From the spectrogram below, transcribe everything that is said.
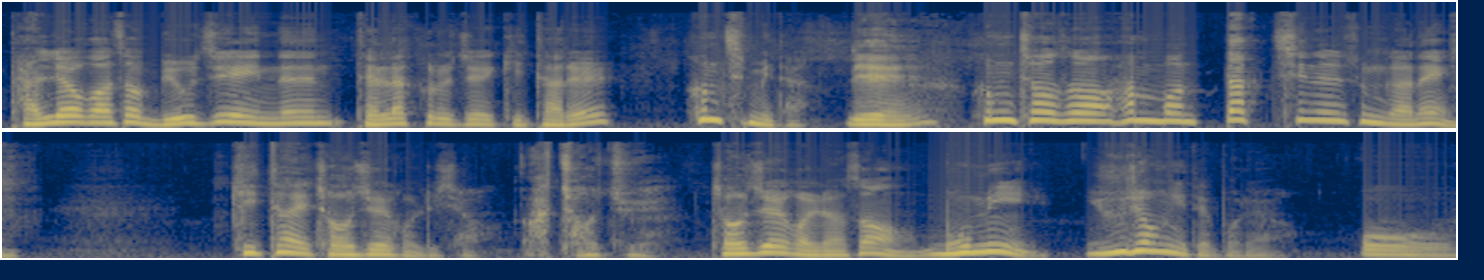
달려가서 묘지에 있는 델라크루즈의 기타를 훔칩니다. 예. 훔쳐서 한 번 딱 치는 순간에 기타의 저주에 걸리죠. 아, 저주에. 저주에 걸려서 몸이 유령이 돼 버려요. 오.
